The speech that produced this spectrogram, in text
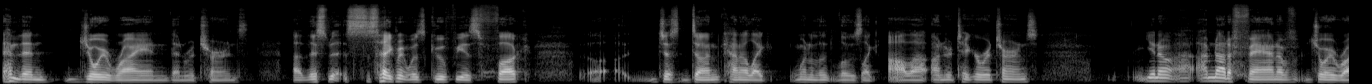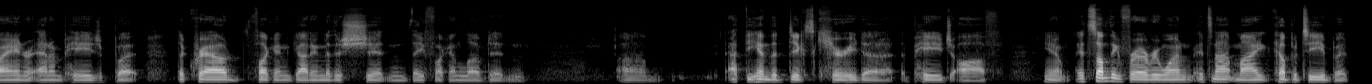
and then Joey Ryan then returns. Uh, this segment was goofy as fuck. Uh, just done kind of like one of those like a la Undertaker returns. You know, I, am not a fan of Joey Ryan or Adam Page, but the crowd fucking got into this shit and they fucking loved it. And um, at the end, the dicks carried uh, Page off. You know, it's something for everyone. It's not my cup of tea, but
